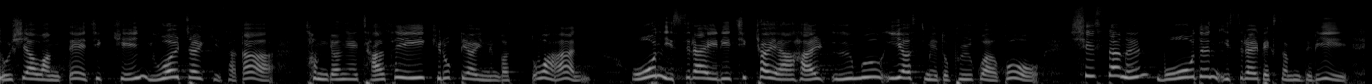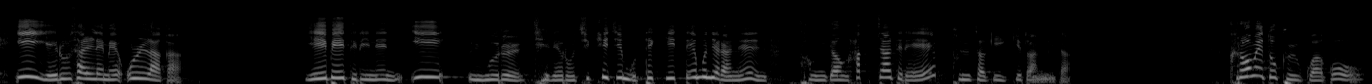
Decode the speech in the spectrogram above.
요시야 왕 때 지킨 유월절 기사가 성경에 자세히 기록되어 있는 것 또한 온 이스라엘이 지켜야 할 의무이었음에도 불구하고 실상은 모든 이스라엘 백성들이 이 예루살렘에 올라가 예배 드리는 이 의무를 제대로 지키지 못했기 때문이라는 성경 학자들의 분석이 있기도 합니다. 그럼에도 불구하고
